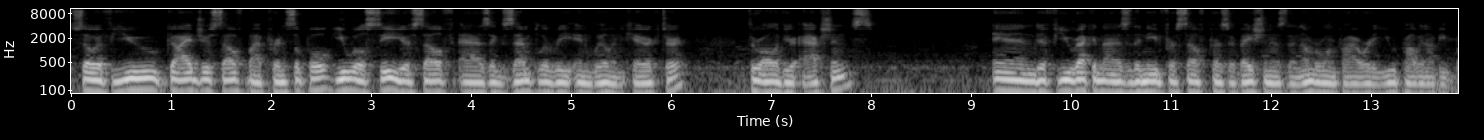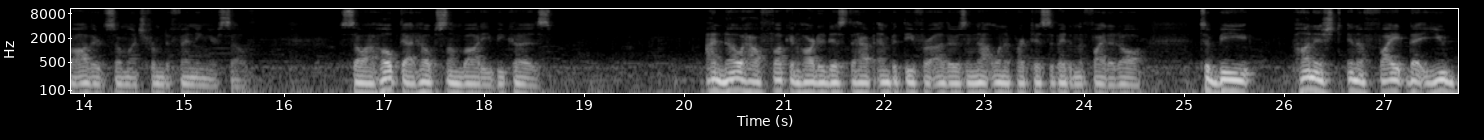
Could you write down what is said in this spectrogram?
So if you guide yourself by principle, you will see yourself as exemplary in will and character through all of your actions. And if you recognize the need for self-preservation as the number one priority, you would probably not be bothered so much from defending yourself. So I hope that helps somebody because I know how fucking hard it is to have empathy for others and not want to participate in the fight at all. To be punished in a fight that you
